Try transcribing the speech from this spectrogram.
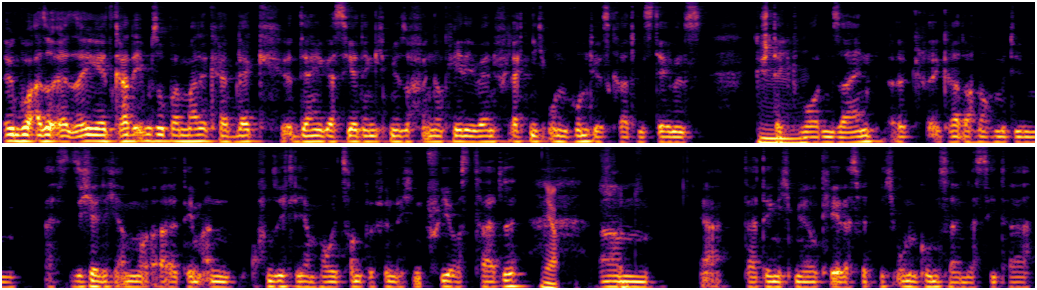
irgendwo, also, also jetzt gerade eben so bei Malachi Black, Daniel Garcia, denke ich mir so, okay, die werden vielleicht nicht ohne Grund jetzt gerade in Stables gesteckt mhm. worden sein. Äh, gerade auch noch mit dem äh, sicherlich am, äh, dem an, offensichtlich am Horizont befindlichen Trios-Title. Ja, ähm, ja, da denke ich mir, okay, das wird nicht ohne Grund sein, dass sie da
